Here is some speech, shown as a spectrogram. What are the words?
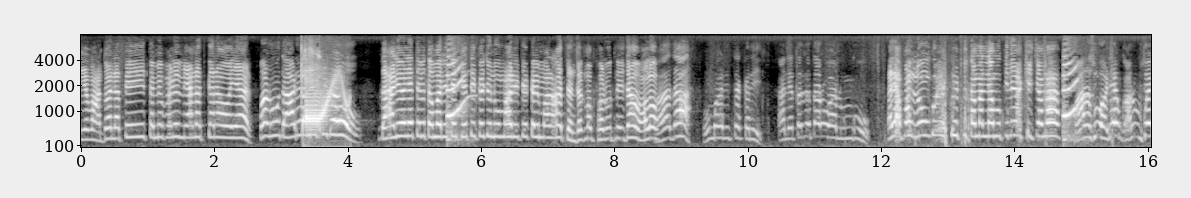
એ વાંધો નથી તમે ભલે મહેનત કરાવો યાર. પણ હું દાડિયો નથી ને તમે તમારી રીતે ખેતી કરજો ને હું મારી રીતે કરી મારા ઝંઝટમાં ફરું જ નહીં. જાઓ હાલો. હા હું મારી રીતે કરીશ. આ લેતા જતા તારું આ લુંગુ. અલ્યા પણ લુંગુ એક તો તમારે ના મૂકી દે ખીચામાં મારે શું અડે ઘાલું છે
